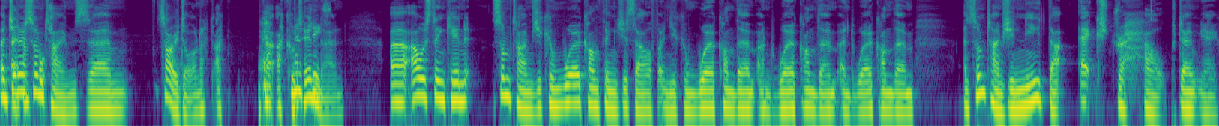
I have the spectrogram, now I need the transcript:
And do you know, sometimes, um, sorry, Dawn, I, I, I cut No, in please. then. Uh, I was thinking sometimes you can work on things yourself and you can work on them and work on them and work on them. And sometimes you need that extra help, don't you?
